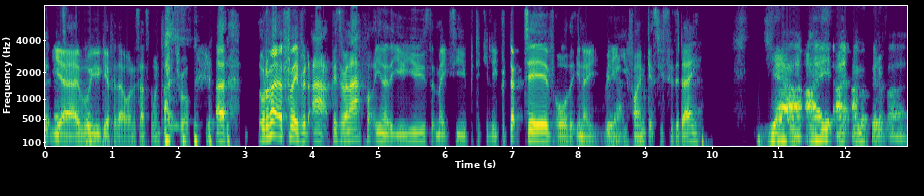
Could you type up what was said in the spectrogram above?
it. Yeah, will you give for that one? It sounds more intellectual. uh, what about a favorite app? Is there an app you know that you use that makes you particularly productive, or that you know really yeah. you find gets you through the day? Yeah, I, I am a bit of a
